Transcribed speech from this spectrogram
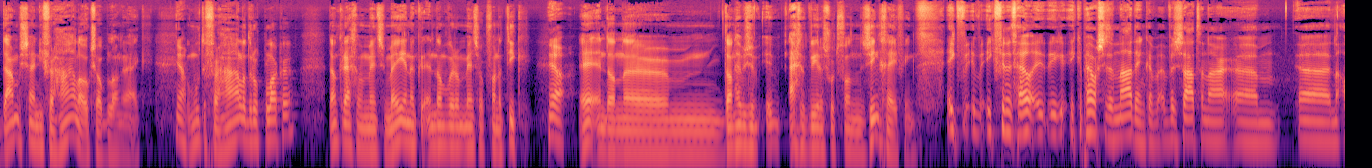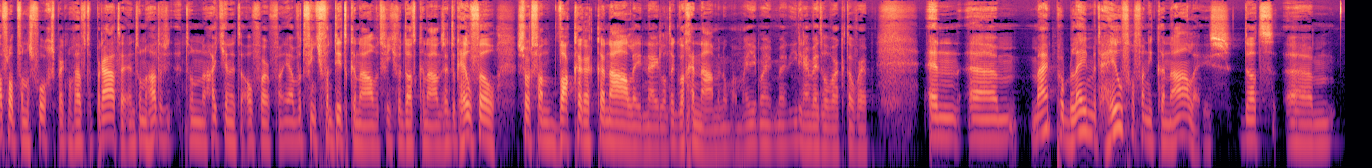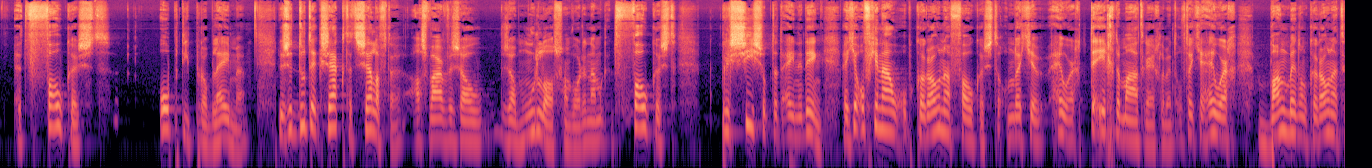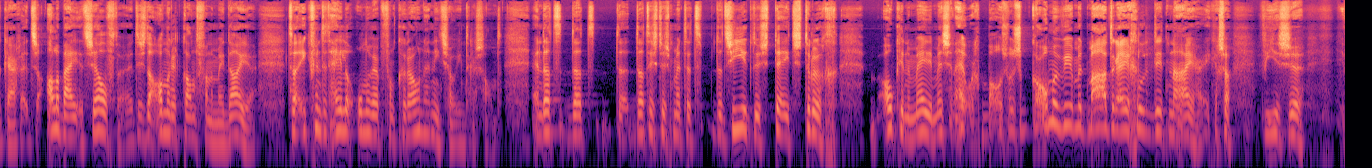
daarom zijn die verhalen ook zo belangrijk. Ja. We moeten verhalen erop plakken. Dan krijgen we mensen mee en dan, en dan worden mensen ook fanatiek. Ja. En dan, uh, dan hebben ze eigenlijk weer een soort van zingeving. Ik, ik vind het heel. Ik, ik heb heel erg zitten nadenken. We zaten naar. Um, uh, na afloop van ons voorgesprek nog even te praten. En toen, hadden, toen had je het over van ja, wat vind je van dit kanaal? Wat vind je van dat kanaal? Er zijn natuurlijk heel veel soort van wakkere kanalen in Nederland. Ik wil geen namen noemen, maar, maar, maar iedereen weet wel waar ik het over heb. En um, mijn probleem met heel veel van die kanalen is dat um, het focust op die problemen. Dus het doet exact hetzelfde als waar we zo, zo moedeloos van worden. Namelijk het focust precies op dat ene ding. Weet je, of je nou op corona focust omdat je heel erg tegen de maatregelen bent, of dat je heel erg bang bent om corona te krijgen. Het is allebei hetzelfde. Het is de andere kant van de medaille. Terwijl ik vind het hele onderwerp van corona niet zo interessant. En dat, dat, dat, is dus met het, dat zie ik dus steeds terug. Ook in de media. Mensen zijn heel erg boos. Ze komen weer met maatregelen dit najaar. Ik zeg zo, wie is ze?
